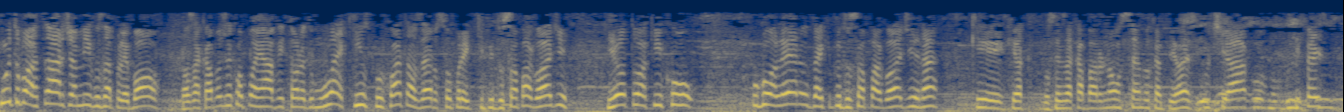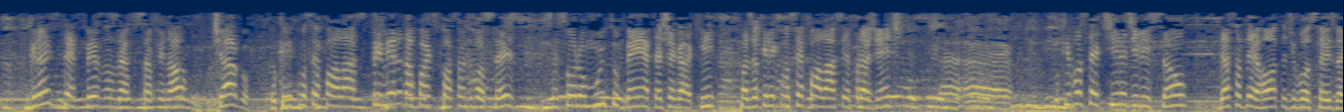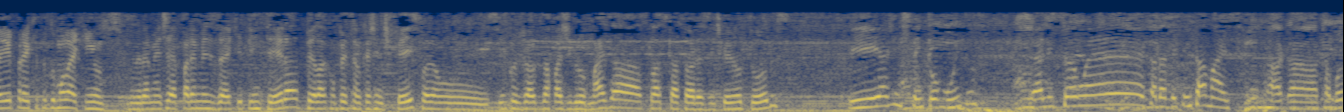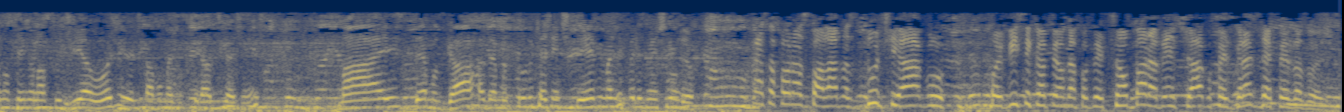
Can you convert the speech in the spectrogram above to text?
Muito boa tarde, amigos da Playball. Nós acabamos de acompanhar a vitória do Molequinhos por 4 a 0 sobre a equipe do Sampagode. E eu tô aqui com o goleiro da equipe do Sampagode, né? Que, que, vocês acabaram não sendo campeões, o Thiago, que fez grandes defesas nessa final. Thiago, eu queria que você falasse primeiro da participação de vocês. Vocês foram muito bem até chegar aqui, mas eu queria que você falasse aí pra gente é, é, o que você tira de lição dessa derrota de vocês aí para a equipe do Molequinhos. Primeiramente é parabenizar a equipe inteira pela competição que a gente fez. Foram cinco jogos da fase de grupo, mais as classificatórias, a gente ganhou todos. E a gente tentou muito. E a lição é cada vez tentar mais. Acabou não sendo o nosso dia hoje, eles estavam mais inspirados que a gente. Mas demos garra, demos tudo que a gente teve, mas infelizmente não deu. Essas foram as palavras do Thiago, foi vice-campeão da competição. Parabéns, Thiago, fez grandes defesas hoje.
